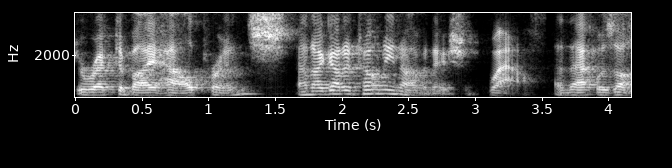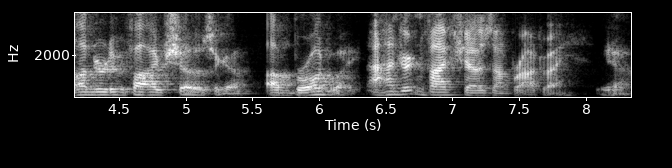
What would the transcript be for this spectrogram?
directed by Hal Prince, and I got a Tony nomination. Wow. And that was 105 shows ago on Broadway. 105 shows on Broadway. Yeah.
